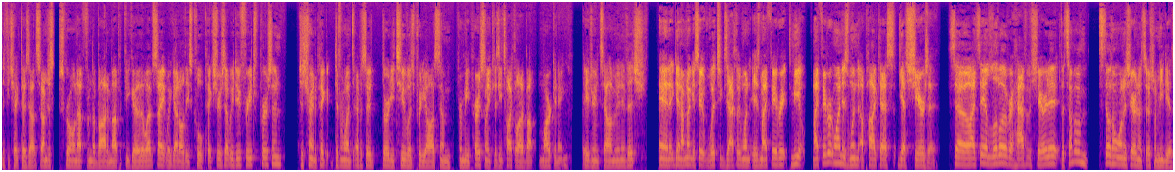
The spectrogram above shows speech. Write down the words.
if you check those out. So I'm just scrolling up from the bottom up. If you go to the website, we got all these cool pictures that we do for each person. Just trying to pick different ones. Episode 32 was pretty awesome for me personally because he talked a lot about marketing. Adrian Salamunovich. And again, I'm not going to say which exactly one is my favorite. To me, my favorite one is when a podcast guest shares it. So I'd say a little over half have shared it, but some of them still don't want to share it on social media.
